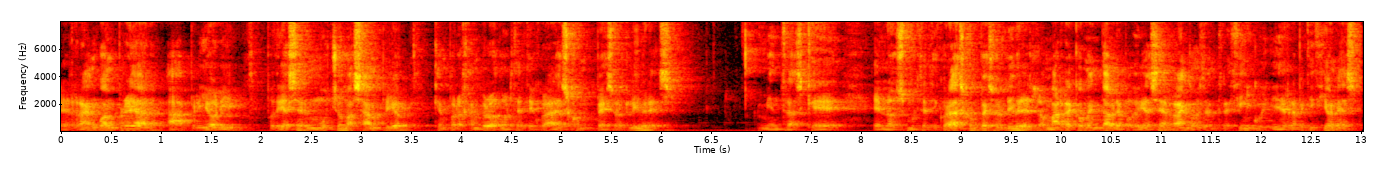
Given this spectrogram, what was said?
el rango ampliar a priori podría ser mucho más amplio que en, por ejemplo, los multiarticulares con pesos libres. Mientras que en los multiarticulares con pesos libres lo más recomendable podría ser rangos de entre 5 y 10 repeticiones,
